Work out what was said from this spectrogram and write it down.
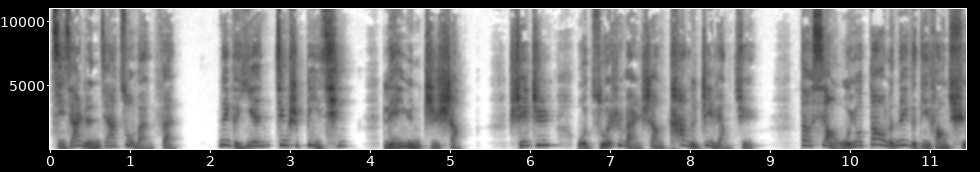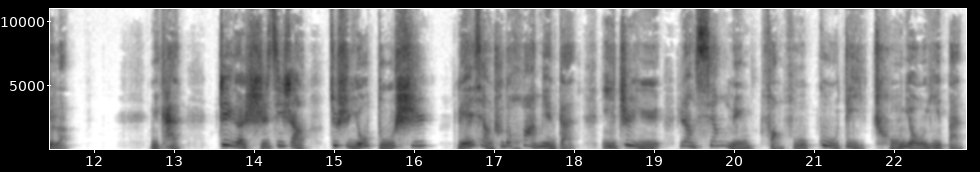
几家人家做晚饭。”那个烟竟是碧青，连云直上。谁知我昨日晚上看了这两句，倒像我又到了那个地方去了。你看，这个实际上就是由读诗联想出的画面感，以至于让香菱仿佛故地重游一般。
